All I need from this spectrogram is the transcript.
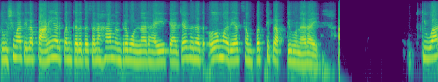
तुळशी मातेला पाणी अर्पण करत असताना हा मंत्र बोलणार आहे त्याच्या घरात अमर्याद संपत्ती प्राप्ती होणार आहे. किंवा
